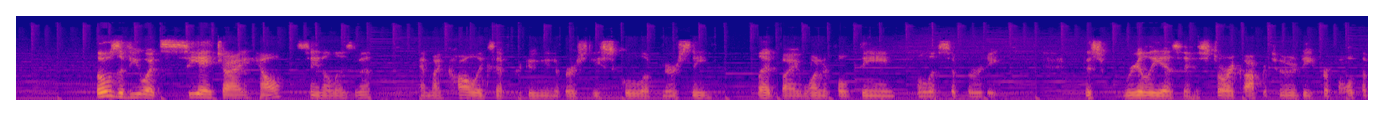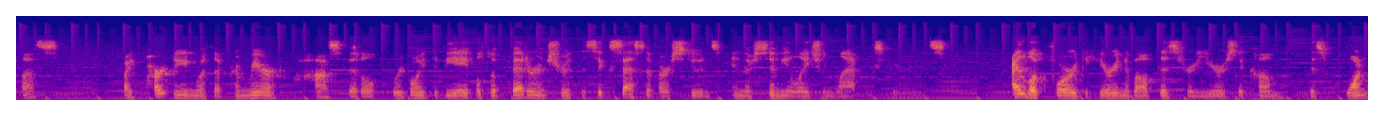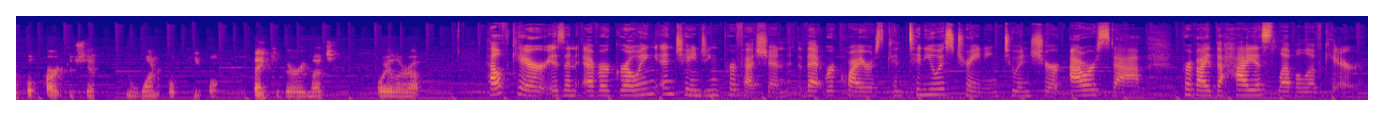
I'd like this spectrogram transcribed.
Those of you at CHI Health, St. Elizabeth, and my colleagues at Purdue University School of Nursing, led by wonderful Dean Melissa Burdi. This really is a historic opportunity for both of us. By partnering with a premier hospital, we're going to be able to better ensure the success of our students in their simulation lab experience. I look forward to hearing about this for years to come, this wonderful partnership with wonderful people. Thank you very much. Boiler up. Healthcare is an ever growing and changing profession that requires continuous training to ensure our staff provide the highest level of care.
